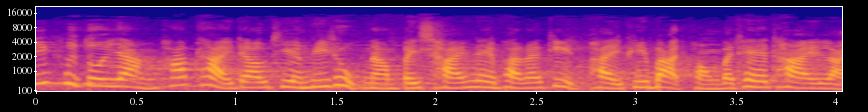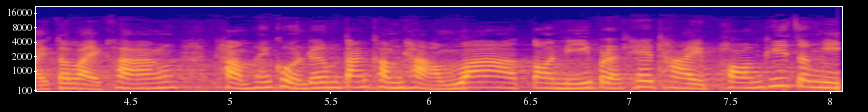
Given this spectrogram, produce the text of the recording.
นี่คือตัวอย่างภาพถ่ายดาวเทียมที่ถูกนำไปใช้ในภารกิจภัยพิบัติของประเทศไทยหลายต่อหลายครั้งทำให้คนเริ่มตั้งคำถามว่า ตอนนี้ประเทศไทยพร้อมที่จะมี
